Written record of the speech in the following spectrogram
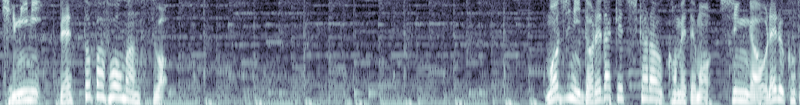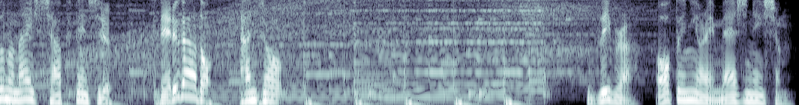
君にベストパフォーマンスを。文字にどれだけ力を込めても芯が折れることのないシャープペンシル。デルガード誕生。Zebra Open Your Imagination.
